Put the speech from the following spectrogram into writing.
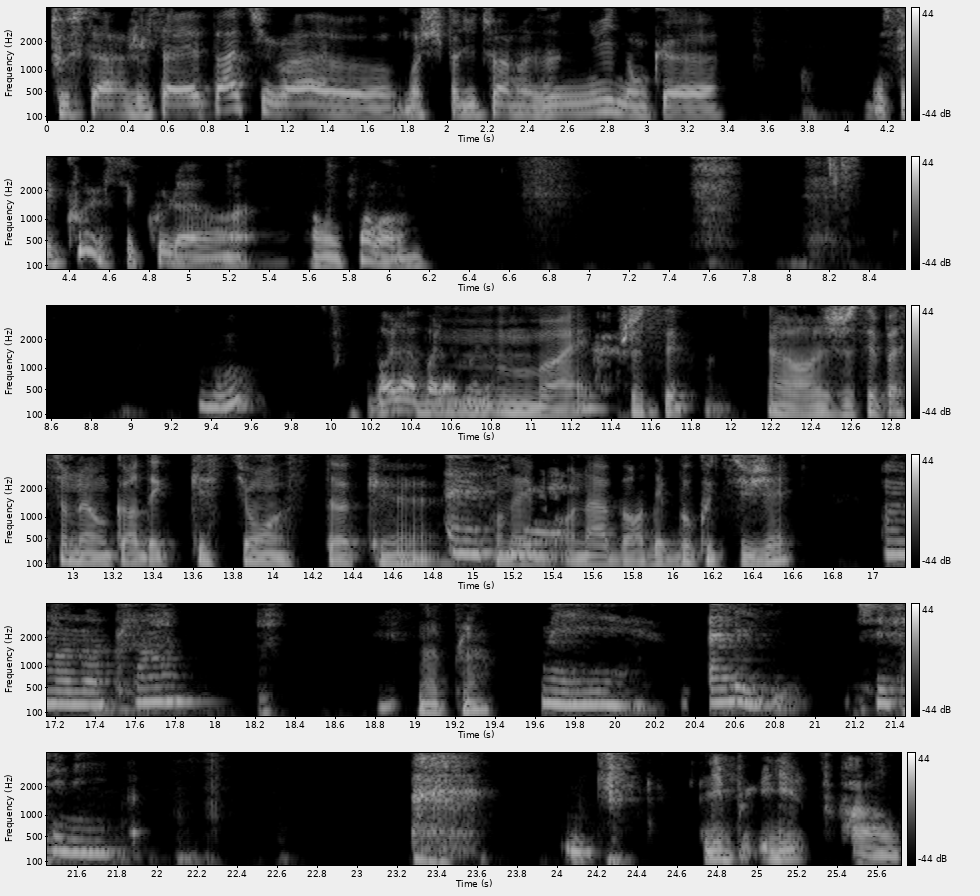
tout ça. Je le savais pas, tu vois. Euh, moi, je suis pas du tout un oiseau de nuit, donc euh, mais c'est cool, c'est cool à, à entendre. Bon. Voilà, voilà, voilà. Mm, Ouais, je sais. Alors, je sais pas si on a encore des questions en stock. euh, parce qu'on a, on a abordé beaucoup de sujets. On en a plein, On a plein. mais allez-y. J'ai fait mes. Les, les, enfin,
